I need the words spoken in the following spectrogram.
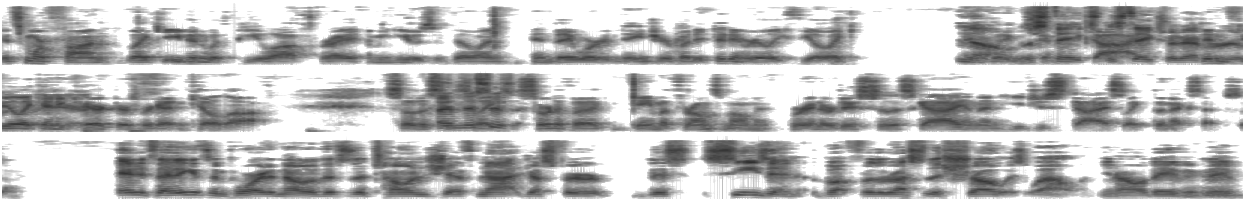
it's more fun. Like even with Pilaf, right? I mean, he was a villain, and they were in danger, but it didn't really feel like No, the was gonna stakes, the stakes are never. didn't really feel like any characters were getting killed off. So this And is this like is- sort of a Game of Thrones moment. We're introduced to this guy, and then he just dies like the next episode. And it's, I think it's important to know that this is a tone shift, not just for this season, but for the rest of the show as well. You know, they've Mhm. they've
